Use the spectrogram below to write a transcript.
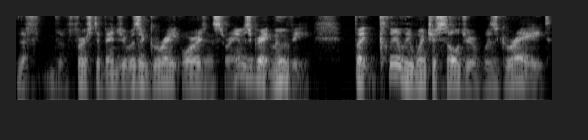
the, the first Avenger, was a great origin story. It was a great movie, but clearly Winter Soldier was great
